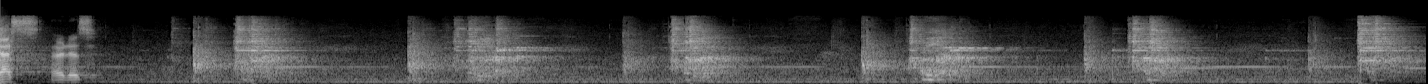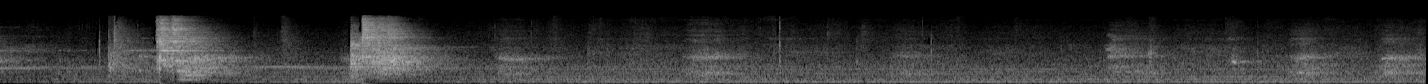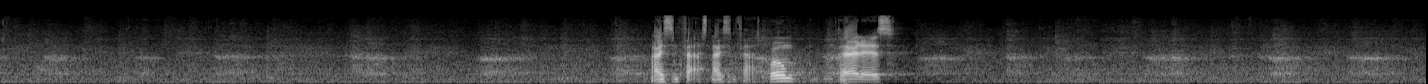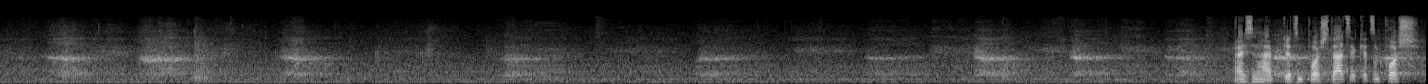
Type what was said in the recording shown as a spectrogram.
Yes, there it is. Nice and fast, nice and fast. Boom. There it is. Nice and high. Get some push. That's it. Get some push.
